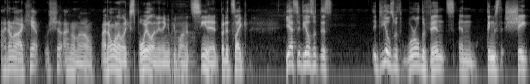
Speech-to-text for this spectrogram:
I don't know. I can't. Shit. I don't know. I don't want to like spoil anything if people Yeah. haven't seen it, but it's like, yes, it deals with this. It deals with world events and things that shape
